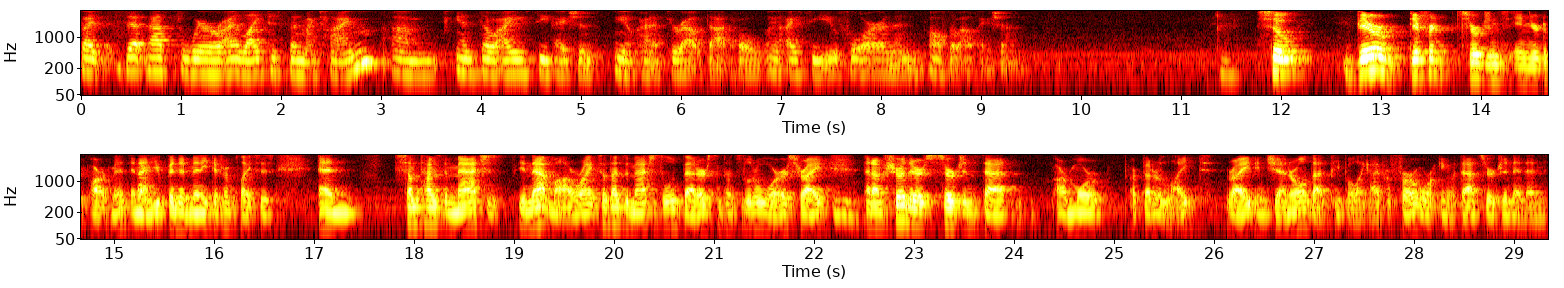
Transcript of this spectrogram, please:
But that that's where I like to spend my time, um, and so I see patients, you know, kind of throughout that whole ICU floor, and then also outpatient. So there are different surgeons in your department, and I you've been to many different places, and sometimes the match is in that model, right? Sometimes the match is a little better, sometimes it's a little worse, right? Mm-hmm. And I'm sure there's surgeons that are more are better liked, right? In general, that people like I prefer working with that surgeon, and then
